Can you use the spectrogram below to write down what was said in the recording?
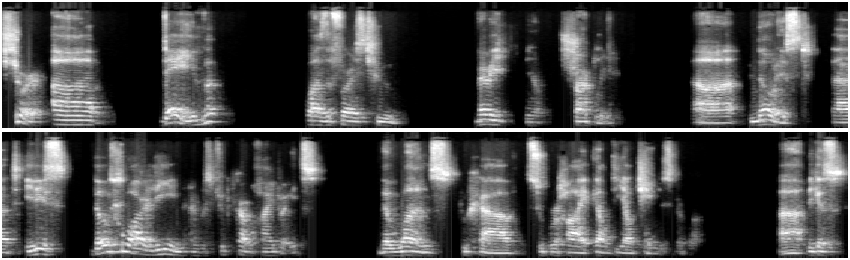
Sure. Uh, Dave was the first who very, you know, sharply uh, noticed that it is those who are lean and restrict carbohydrates the ones who have super high LDL changes in their blood. Uh, because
